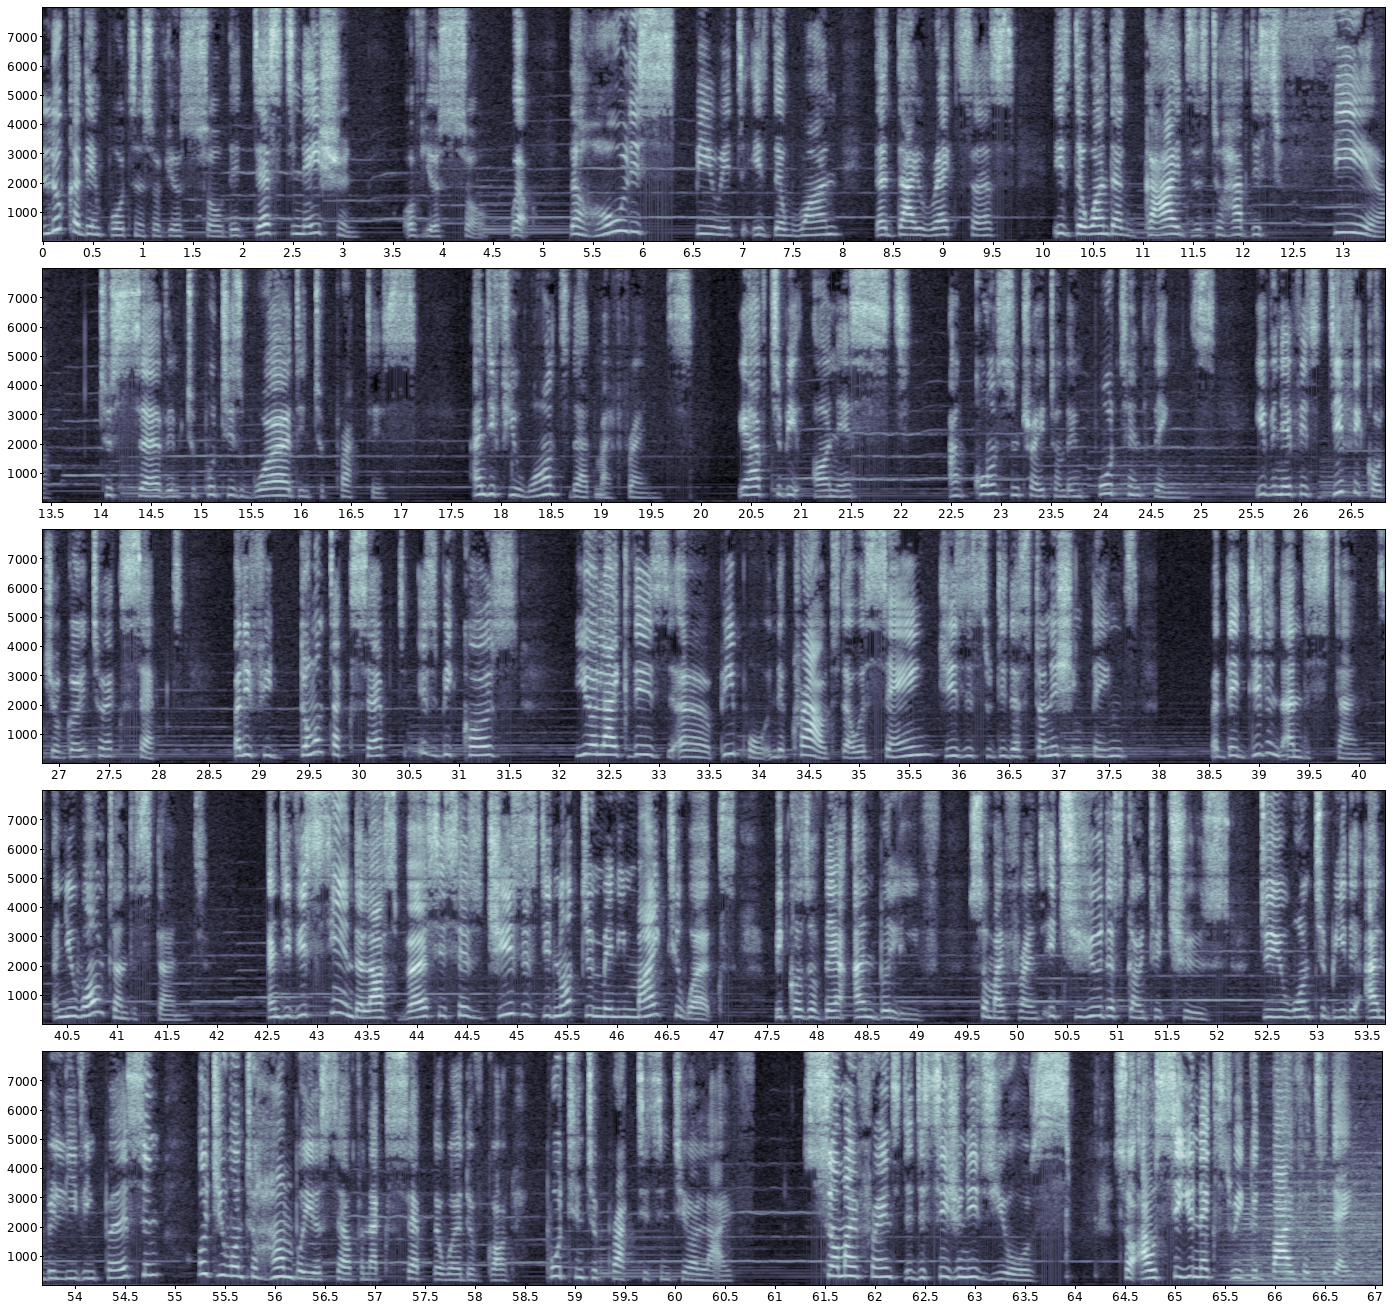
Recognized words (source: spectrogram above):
Look at the importance of your soul, the destination of your soul. Well, the Holy Spirit is the one that directs us, is the one that guides us to have this fear to serve Him, to put His word into practice. And if you want that, my friends, you have to be honest and concentrate on the important things even if it's difficult, you're going to accept. But if you don't accept, it's because you're like these uh, people in the crowd that were saying Jesus did astonishing things, but they didn't understand, and you won't understand. And if you see in the last verse, it says Jesus did not do many mighty works because of their unbelief. So, my friends, it's you that's going to choose. Do you want to be the unbelieving person or do you want to humble yourself and accept the word of God, put into practice into your life? So, my friends, the decision is yours. So, I'll see you next week. Goodbye for today.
